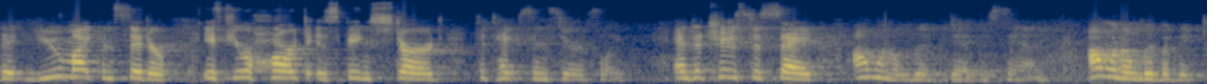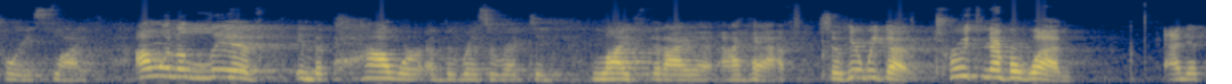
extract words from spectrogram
that you might consider if your heart is being stirred to take sin seriously and to choose to say, I want to live dead to sin. I want to live a victorious life. I want to live in the power of the resurrected life that I, I have. So here we go. Truth number one, and it's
